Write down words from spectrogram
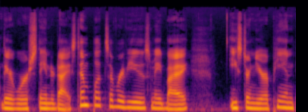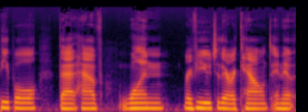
there were standardized templates of reviews made by Eastern European people that have one review to their account and it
